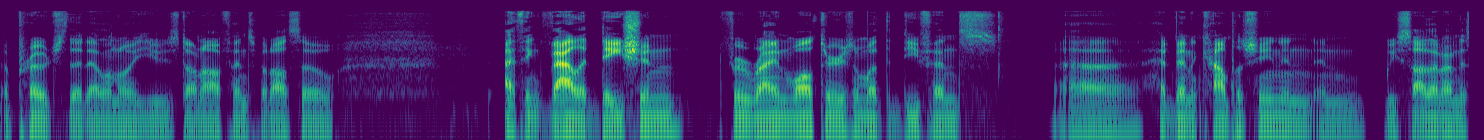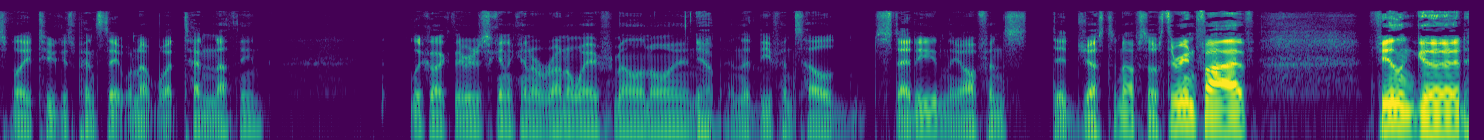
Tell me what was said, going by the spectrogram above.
approach that Illinois used on offense, but also I think validation for Ryan Walters and what the defense uh, had been accomplishing, and, and we saw that on display too because Penn State went up what ten nothing. Looked like they were just going to kind of run away from Illinois, and, Yep. and the defense held steady, and the offense did just enough. So three and five, feeling good.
